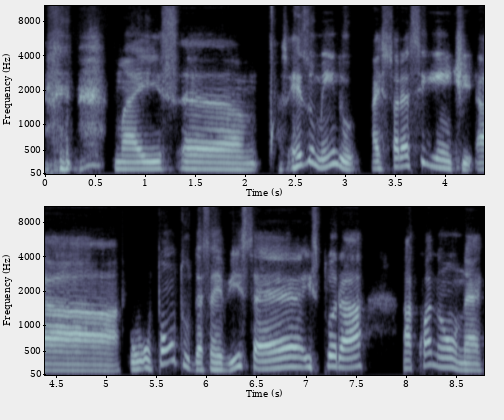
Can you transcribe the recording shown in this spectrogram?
Mas, uh, resumindo, a história é a seguinte: a, o, o ponto dessa revista é explorar a Quanon, né?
